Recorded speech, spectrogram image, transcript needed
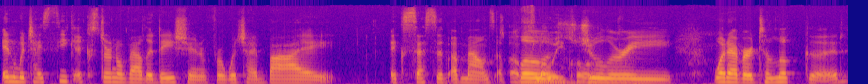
In which I seek external validation for which I buy excessive amounts of clothes, clothes. jewelry, whatever to look good.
